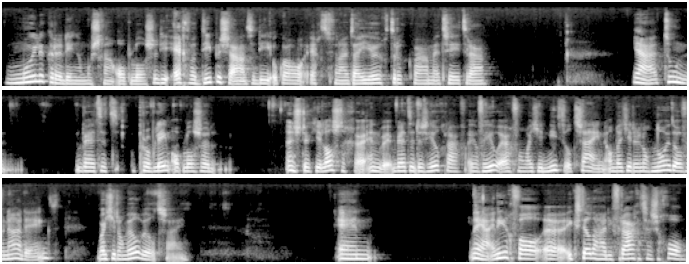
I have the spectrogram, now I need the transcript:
moeilijkere dingen moest gaan oplossen, die echt wat dieper zaten, die ook al echt vanuit haar jeugd terugkwamen, et cetera. Ja, toen werd het probleem oplossen een stukje lastiger. En werd er dus heel graag, of heel erg van wat je niet wilt zijn, omdat je er nog nooit over nadenkt wat je dan wel wilt zijn. En nou ja, in ieder geval, uh, ik stelde haar die vraag. En zei ze, goh,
